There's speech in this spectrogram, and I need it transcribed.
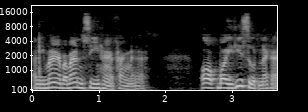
อันนี้มาประมาณสี่หาครั้งนะคะ ออกบ่อยที่สุดนะคะ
